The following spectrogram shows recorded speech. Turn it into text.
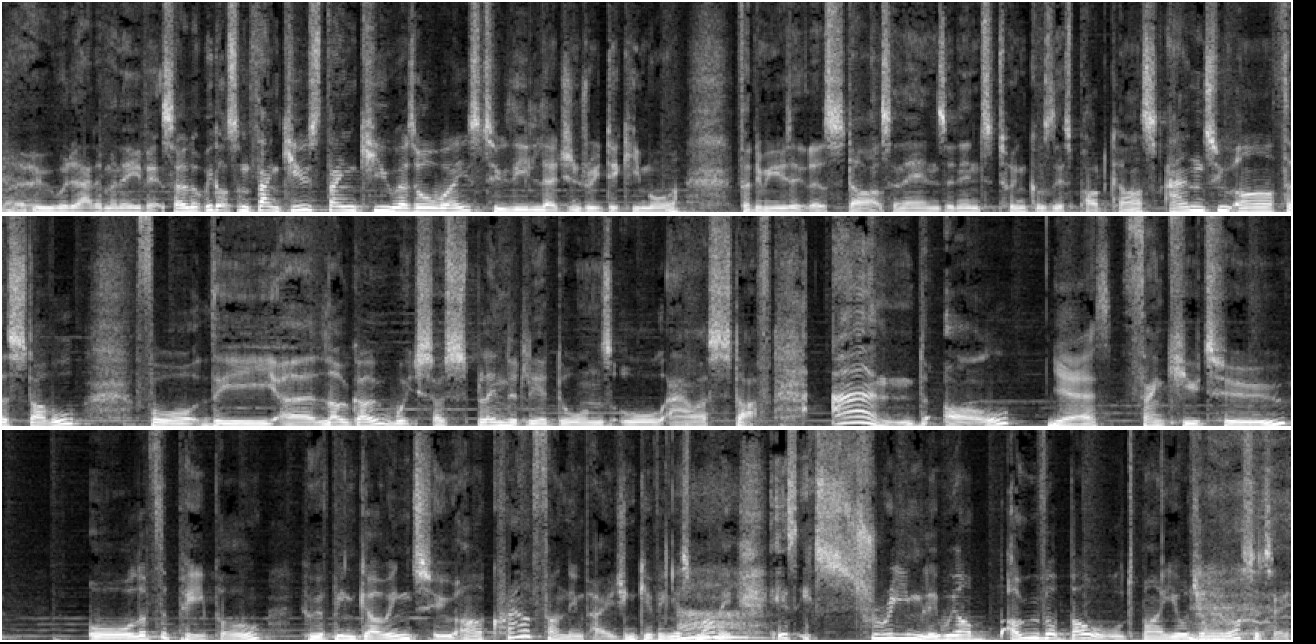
No, who would Adam and Eve it? So look, we got some thank yous. Thank you, as always, to the legendary Dickie Moore for the music that starts and ends and intertwinkles this podcast, and to Arthur Stovall for the uh, logo, which so splendidly adorns all our stuff. And Ol, Yes. thank you to all of the people who have been going to our crowdfunding page and giving us money. It's extremely, we are over bowled by your generosity.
